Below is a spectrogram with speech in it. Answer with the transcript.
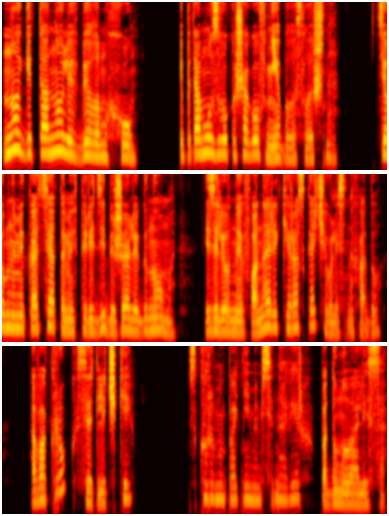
Ноги тонули в белом мху, и потому звука шагов не было слышно. Темными котятами впереди бежали гномы, и зеленые фонарики раскачивались на ходу, а вокруг — светлячки. «Скоро мы поднимемся наверх», — подумала Алиса.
